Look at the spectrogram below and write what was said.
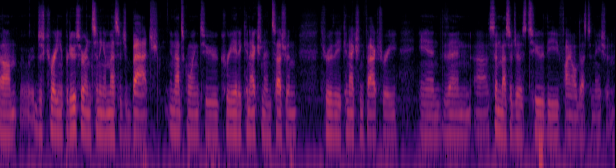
Um, just creating a producer and sending a message batch and that's going to create a connection and session through the connection factory and then uh, send messages to the final destination.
